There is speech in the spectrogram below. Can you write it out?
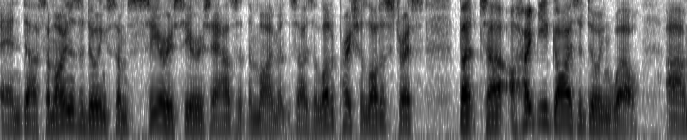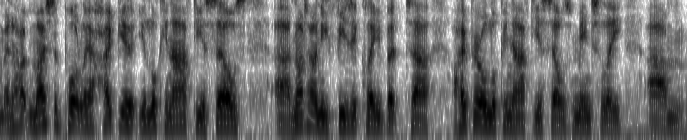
and uh, some owners are doing some serious, serious hours at the moment. So there's a lot of pressure, a lot of stress. But uh, I hope you guys are doing well. Um, and hope, most importantly, I hope you, you're looking after yourselves, uh, not only physically, but uh, I hope you're all looking after yourselves mentally. Um,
